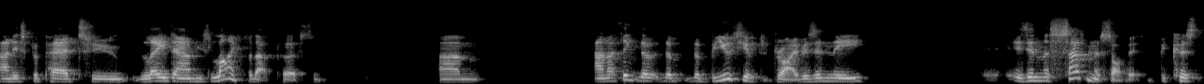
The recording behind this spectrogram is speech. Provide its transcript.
and is prepared to lay down his life for that person. Um, and i think the, the the beauty of drive is in the is in the sadness of it because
